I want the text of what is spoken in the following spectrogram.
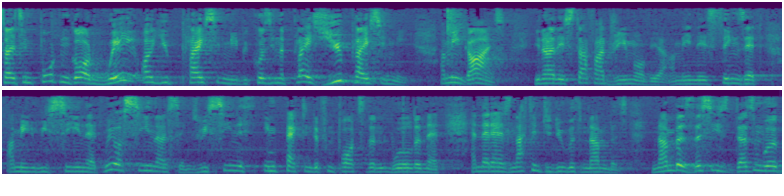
So it's important, God, where are you placing me? Because in the place you placing me. I mean, guys, you know, there's stuff I dream of here. I mean, there's things that, I mean, we've seen that. We are seeing those things. We've seen this impact in different parts of the world and that. And that has nothing to do with numbers. Numbers, this is, doesn't work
